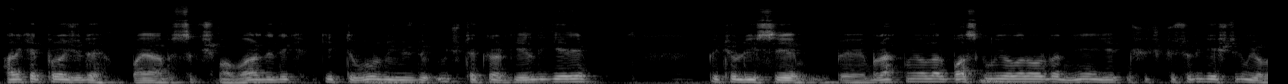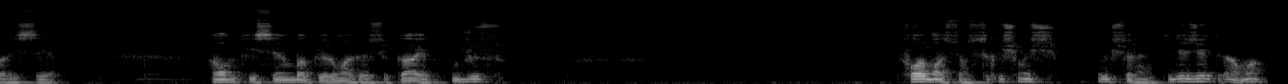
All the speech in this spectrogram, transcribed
Hareket projede bayağı bir sıkışma var dedik. Gitti vurdu %3 tekrar geldi geri. Bir türlü hisseyi e, bırakmıyorlar, baskılıyorlar orada. Niye? 73 küsürü geçtirmiyorlar hisseye. Halbuki hissenin bakıyorum arkadaşlar gayet ucuz. Formasyon sıkışmış. Yükselen gidecek ama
